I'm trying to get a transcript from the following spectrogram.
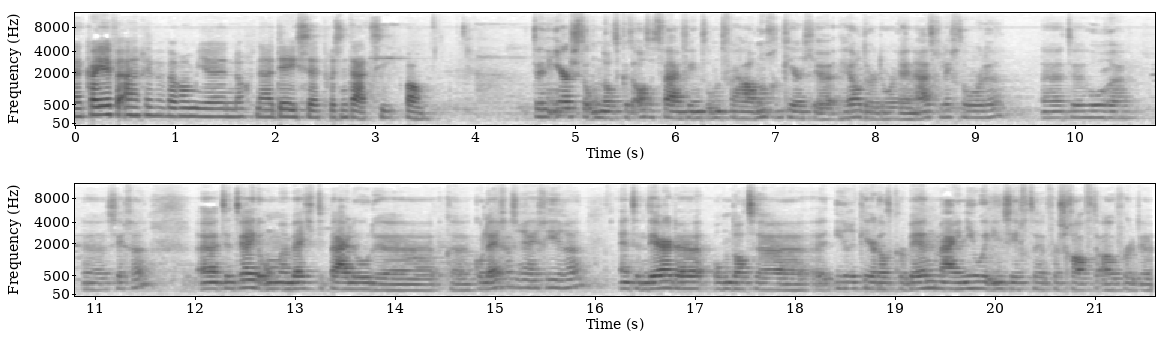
Uh, kan je even aangeven waarom je nog naar deze presentatie kwam? Ten eerste omdat ik het altijd fijn vind om het verhaal nog een keertje helder door hen uitgelegd te, worden, uh, te horen zeggen. ten tweede om een beetje te peilen hoe de collega's reageren. En ten derde omdat iedere keer dat ik er ben mij nieuwe inzichten verschaft over de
